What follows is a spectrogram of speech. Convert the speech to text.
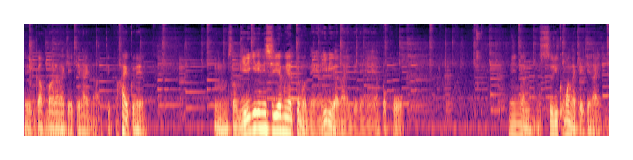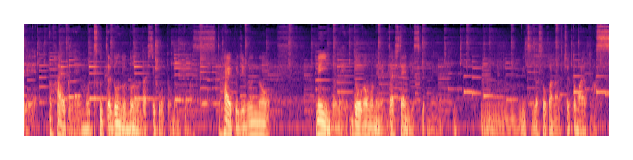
え頑張らなきゃいけないなっていう早くねうんそのギリギリに CM やってもね意味がないんでねやっぱこうみんなにすり込まなきゃいけないんで早くねもう作ったらどんどんどんどん出していこうと思ってます。早く自分のメインのね動画もね出したいんですけどね。うんいつ出そうかなってちょっと迷ってます。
